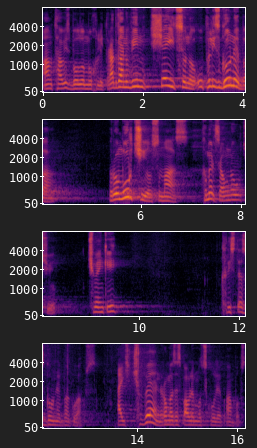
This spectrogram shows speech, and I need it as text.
ამ თავის ბოლო მუხლით, რადგან ვინ შეიცნო უფლის გონება, რომ ურჩიოს მას, ღმერთს რა უნდა ურჩიო? ჩვენ კი ქრისტეს გონება გვაქვს. აი ჩვენ, რომელზეც პავლე მოციქული ამბობს,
